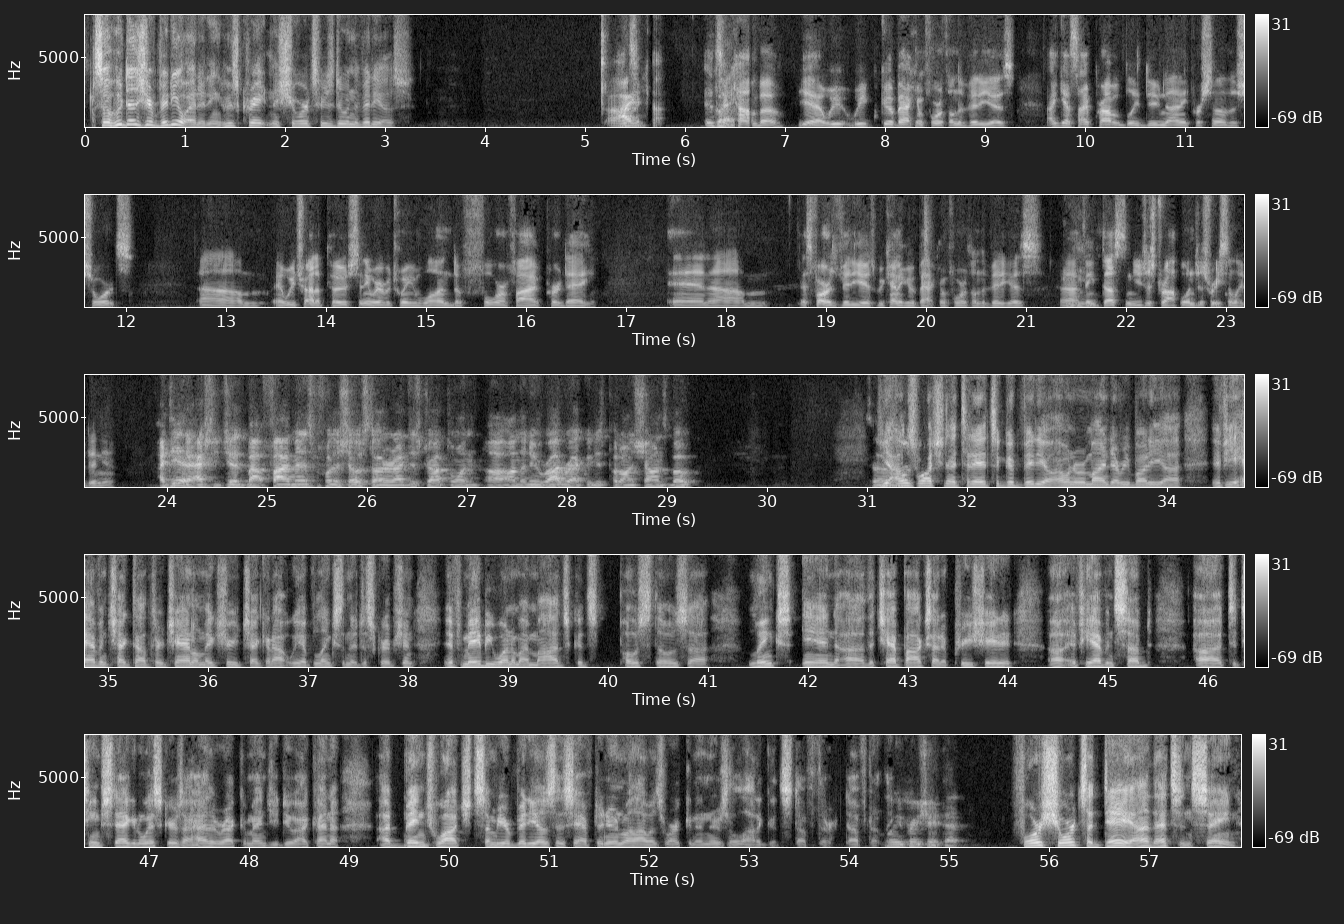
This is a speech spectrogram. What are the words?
So, who does your video editing? Who's creating the shorts? Who's doing the videos? Uh, it's I- a, it's a combo. Yeah, we we go back and forth on the videos. I guess I probably do ninety percent of the shorts, um, and we try to post anywhere between one to four or five per day. And um, as far as videos, we kind of go back and forth on the videos. Uh, I Mhm. think Dustin, you just dropped one just recently, didn't you? I did actually just about five minutes before the show started. I just dropped one uh, on the new rod rack we just put on Sean's boat. So, Yeah, I was watching that today. It's a good video. I want to remind everybody uh, if you haven't checked out their channel, make sure you check it out. We have links in the description. If maybe one of my mods could post those uh, links in uh, the chat box, I'd appreciate it. Uh, if you haven't subbed uh, to Team Snag and Whiskers, I highly recommend you do. I kind of I binge watched some of your videos this afternoon while I was working, and there's a lot of good stuff there. Definitely. we appreciate that. Four shorts a day, huh? That's insane.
